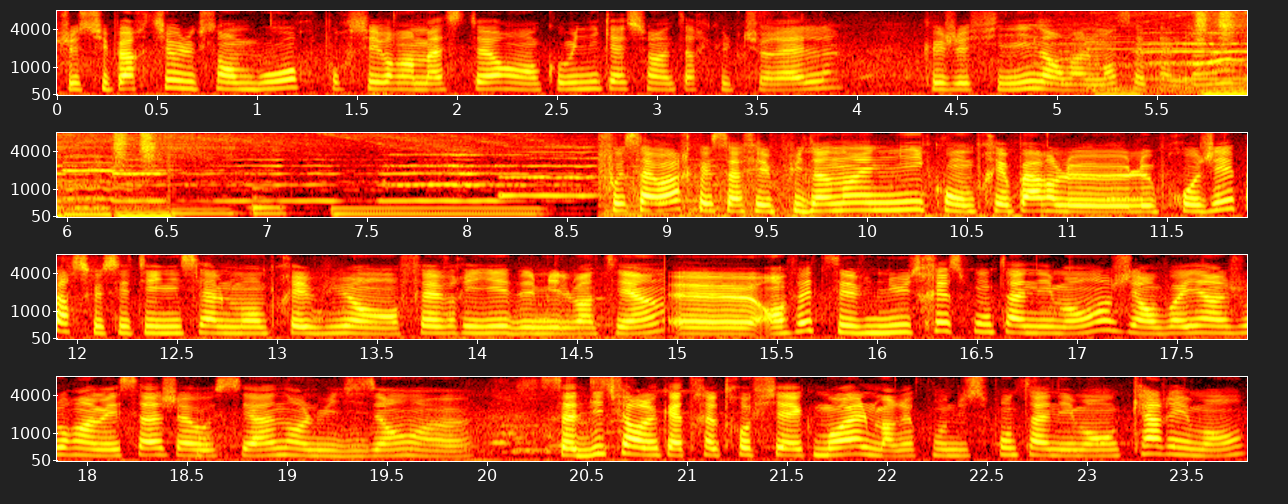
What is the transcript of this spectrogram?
je suis partie au Luxembourg pour suivre un master en communication interculturelle que je finis normalement cette année. Il faut savoir que ça fait plus d'un an et demi qu'on prépare le, projet parce que c'était initialement prévu en février 2021. Euh, en fait, c'est venu très spontanément. J'ai envoyé un jour un message à Océane en lui disant euh, Ça te dit de faire le 4L Trophy avec moi ?» Elle m'a répondu spontanément, carrément.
